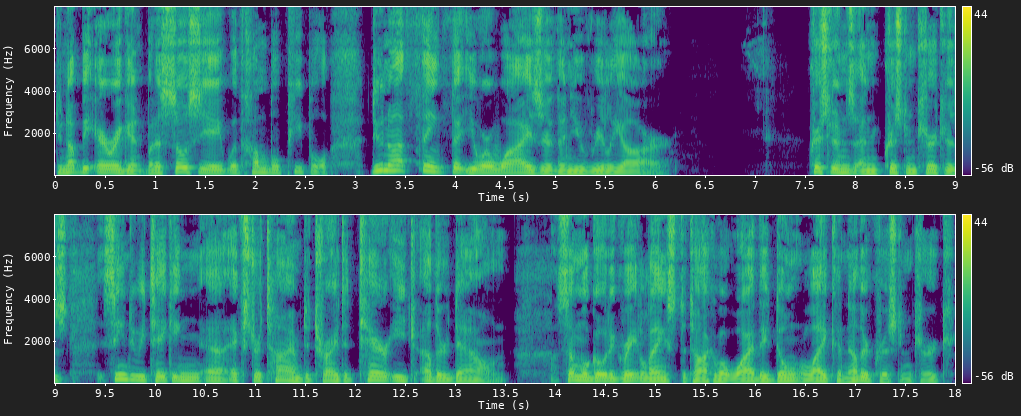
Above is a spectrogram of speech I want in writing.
Do not be arrogant, but associate with humble people. Do not think that you are wiser than you really are. Christians and Christian churches seem to be taking uh, extra time to try to tear each other down. Some will go to great lengths to talk about why they don't like another Christian church,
